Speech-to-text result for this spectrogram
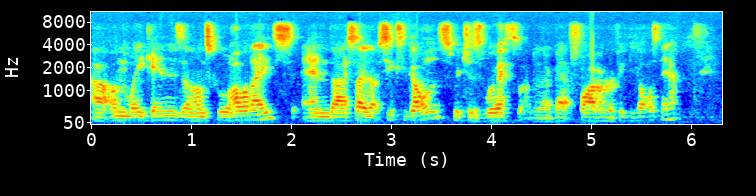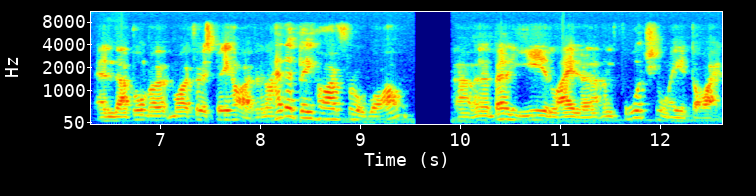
uh, on weekends and on school holidays, and I uh, saved up sixty dollars, which is worth I don't know about five hundred fifty dollars now, and I uh, bought my, my first beehive. And I had that beehive for a while, uh, and about a year later, unfortunately, it died.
